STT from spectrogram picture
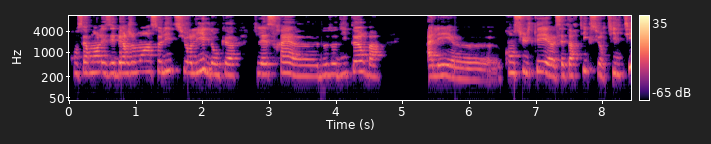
concernant les hébergements insolites sur l'île, donc je laisserai nos auditeurs bah, aller consulter cet article sur Tilty,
